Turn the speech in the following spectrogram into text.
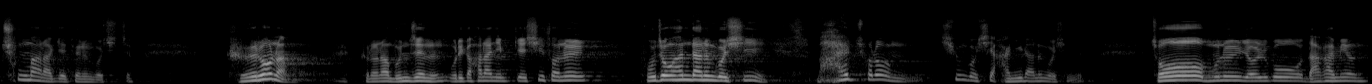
충만하게 되는 것이죠. 그러나 그러나 문제는 우리가 하나님께 시선을 고정한다는 것이 말처럼 쉬운 것이 아니라는 것입니다. 저 문을 열고 나가면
